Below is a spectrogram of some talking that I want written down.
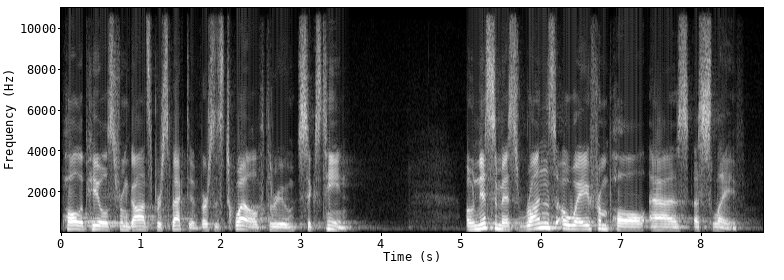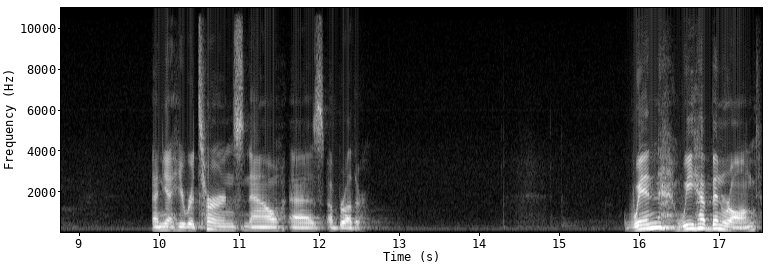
Paul appeals from God's perspective, verses 12 through 16. Onesimus runs away from Paul as a slave, and yet he returns now as a brother. When we have been wronged,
